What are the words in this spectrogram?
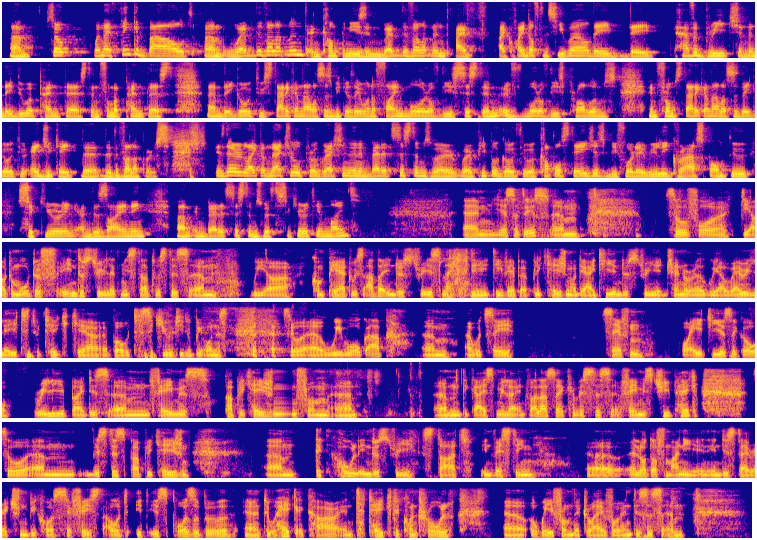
Um, so when I think about um, web development and companies in web development, I I quite often see well they they have a breach and then they do a pen test and from a pen test um, they go to static analysis because they want to find more of these system more of these problems. And from static analysis they go to educate the, the developers. Is there like a natural progression in embedded systems where where people go through a couple stages before they really grasp onto securing and designing um, embedded systems with security in mind? Um, yes it is. Um, so for the automotive industry, let me start with this. Um, we are compared with other industries like the, the web application or the IT industry in general, we are very late to take care about security, to be honest. so uh, we woke up, um, I would say, seven or eight years ago, really by this um, famous publication from um, um, the guys Miller and Valasek with this uh, famous Jeep hack. So um, with this publication, um, the whole industry start investing uh, a lot of money in, in this direction because they faced out it is possible uh, to hack a car and take the control uh, away from the driver. And this is um,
